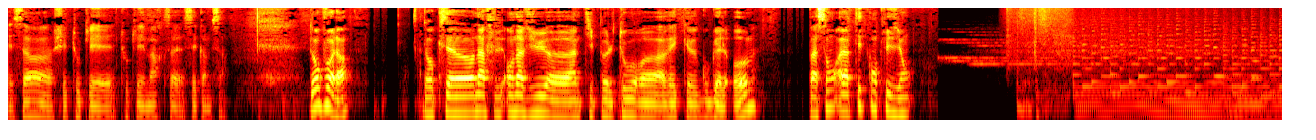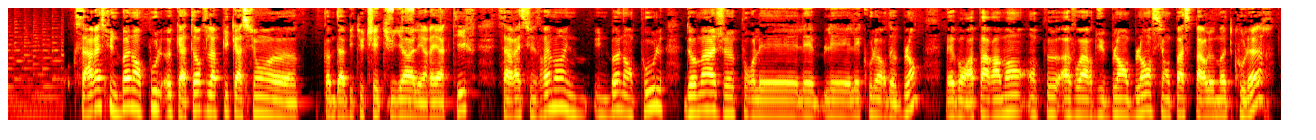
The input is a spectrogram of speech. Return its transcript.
Et ça, chez toutes les toutes les marques, c'est comme ça. Donc voilà. Donc euh, on a on a vu euh, un petit peu le tour euh, avec Google Home. Passons à la petite conclusion. Ça reste une bonne ampoule E14. L'application comme d'habitude chez Tuya, les réactifs, ça reste vraiment une, bonne ampoule. Dommage pour les, couleurs de blanc. Mais bon, apparemment, on peut avoir du blanc blanc si on passe par le mode couleur.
